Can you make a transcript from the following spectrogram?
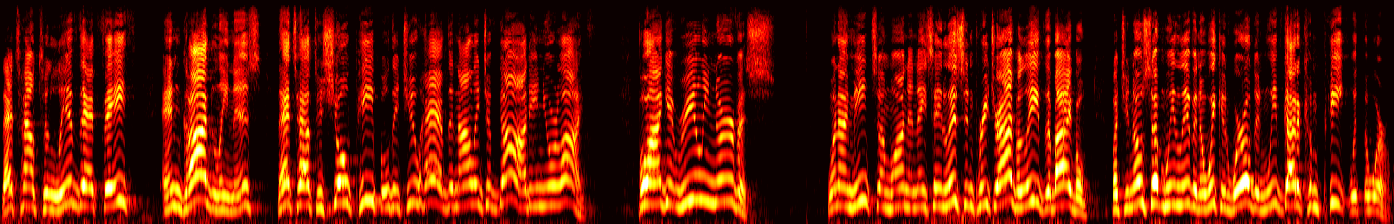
That's how to live that faith. And godliness. That's how to show people that you have the knowledge of God in your life. Boy, I get really nervous when I meet someone and they say, Listen, preacher, I believe the Bible, but you know something? We live in a wicked world and we've got to compete with the world.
